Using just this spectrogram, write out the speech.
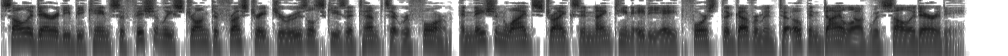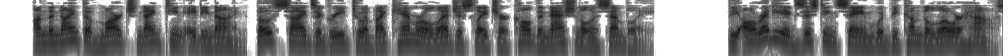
Solidarity became sufficiently strong to frustrate Jaruzelski's attempts at reform, and nationwide strikes in 1988 forced the government to open dialogue with Solidarity. On 9 March 1989, both sides agreed to a bicameral legislature called the National Assembly. The already existing Sejm would become the lower house.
